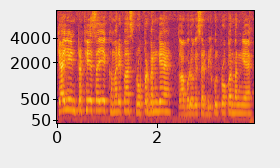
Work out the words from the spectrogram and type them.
क्या ये इंटरफेस है? एक हमारे पास प्रॉपर बन गया है। तो आप बोलोगे, सर, बिल्कुल प्रॉपर बन गया है।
